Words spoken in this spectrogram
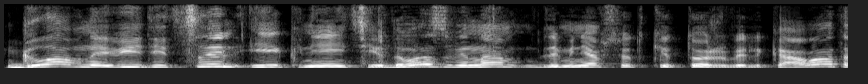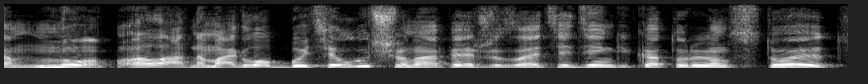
Главное видеть цель и к ней идти. Два звена для меня все-таки тоже великовато, но, ладно, могло бы быть и лучше, но опять же, за те деньги, которые он стоит,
